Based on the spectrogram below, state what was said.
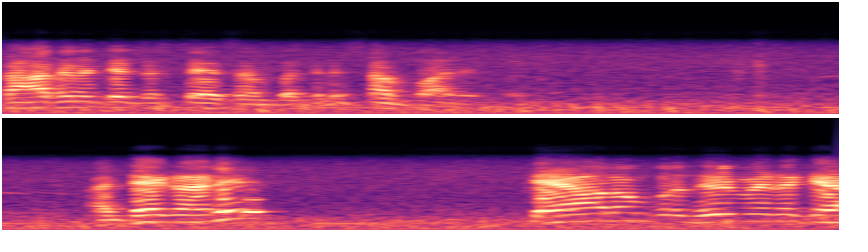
సాధన చతుష్టయ సంపత్తిని సంపాదించడం అంతేగాని కేవలం పృథ్వీ మీద కేవలం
